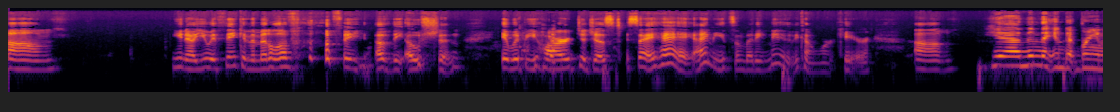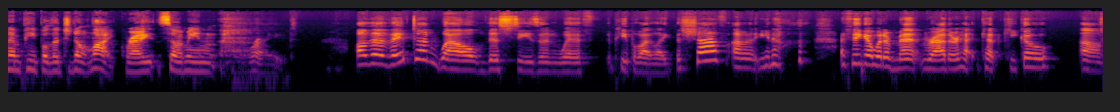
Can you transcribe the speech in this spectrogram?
Um, you know, you would think in the middle of the of the ocean, it would be hard to just say, "Hey, I need somebody new to come work here." Um, Yeah, and then they end up bringing in people that you don't like, right? So I mean, right. Although they've done well this season with people I like. The chef, uh, you know, I think I would have meant rather ha- kept Kiko. Um,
